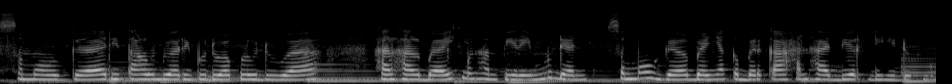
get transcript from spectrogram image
Semoga di tahun 2022 hal-hal baik menghampirimu dan semoga banyak keberkahan hadir di hidupmu.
